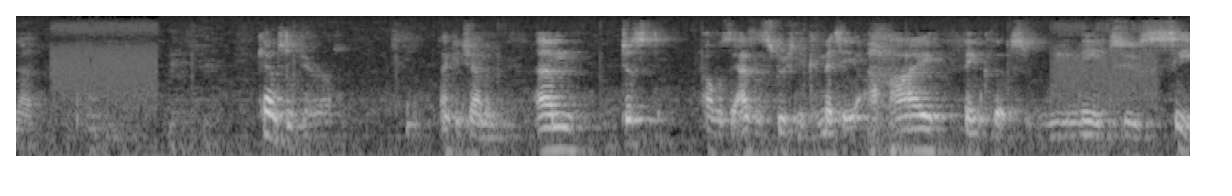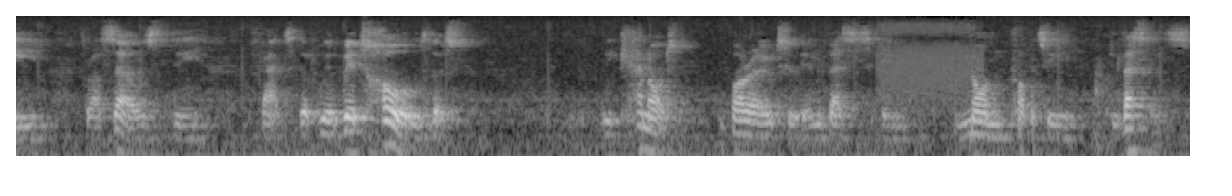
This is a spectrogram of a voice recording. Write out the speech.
No. Councillor Gerard. Thank you, Chairman. Um, just obviously, as a scrutiny committee, I, think that we need to see for ourselves the fact that we're, we're told that we cannot borrow to invest in non-property investments.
